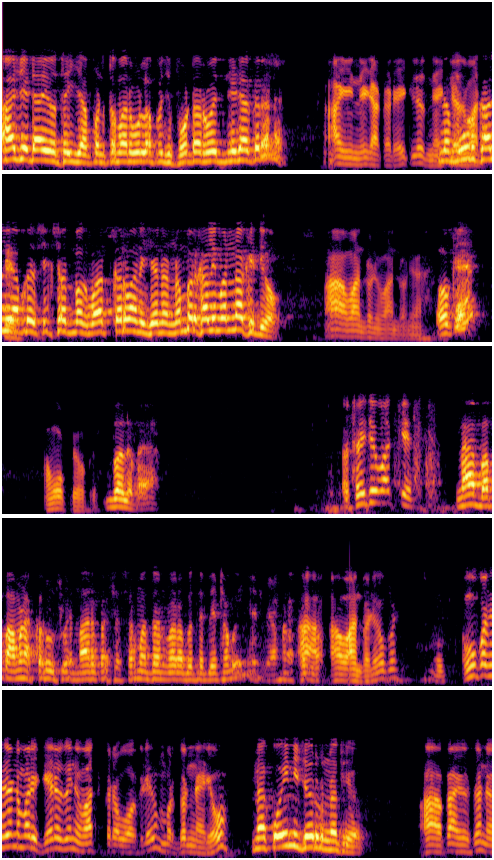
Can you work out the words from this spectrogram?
આજે ડાયો થઈ જાય પણ તમારે ઓલા પછી ફોટા રોજ નીડા કરે ને? હા એ નીડા કરે એટલે જ ને મૂળ ખાલી આપણે શિક્ષાત્મક વાત કરવાની છે નંબર ખાલી મને નાખી દો હા વાંધો નહીં વાંધો નહીં ઓકે? ઓકે ઓકે. ભલે ભાઈ થઈ ગઈ વાત કે ના બાપા હમણાં કરું છું મારા પાસે સમાધાન વાળા બધા બેઠા હોય ને એટલે હમણાં હા હા વાંધો નહીં ભાઈ. હું પછી છે ને મારી ઘેરે જઈને વાત કરાવવા આગળ મારા ઘરના રહ્યો ના કોઈની જરૂર નથી હવે. હા કાંઈ છે ને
